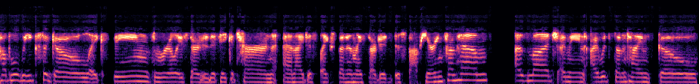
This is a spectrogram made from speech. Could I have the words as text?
couple weeks ago, like things really started to take a turn, and I just like suddenly started to stop hearing from him as much. I mean, I would sometimes go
